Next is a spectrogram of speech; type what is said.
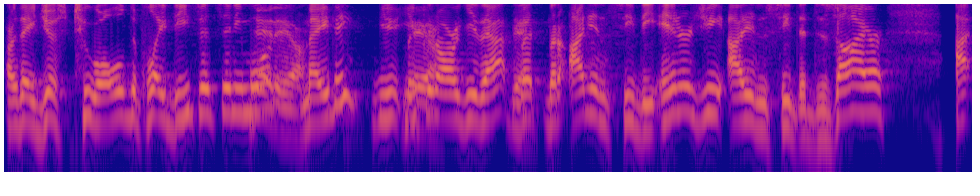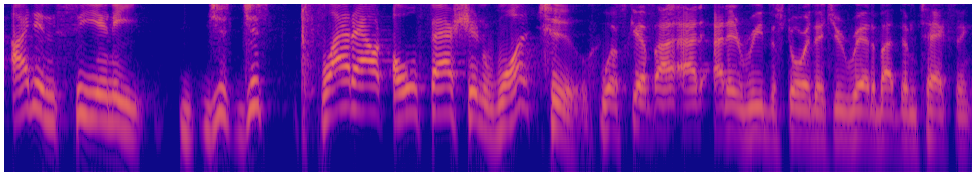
are they just too old to play defense anymore? Yeah. Maybe you, you could are. argue that, Yeah. but but I didn't see the energy. I didn't see the desire. I, I didn't see any just just flat out old fashioned want to. Well, Skip, I, I I didn't read the story that you read about them texting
